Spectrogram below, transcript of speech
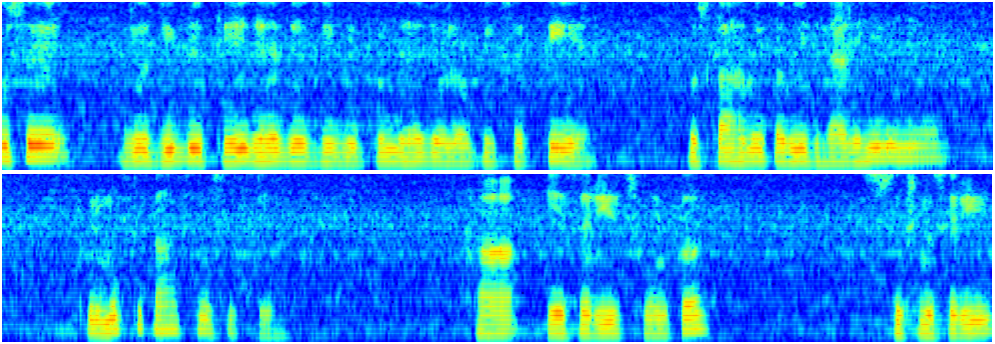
उसे जो दिव्य तेज है, जो दिव्य पुंज है, जो लौकिक शक्ति है, उसका हमें कभी ध्यान ही नहीं है। फिर मुक्त कहाँ से हो सकते हैं? हाँ ये शरीर छोड़कर सूक्ष्म शरीर,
